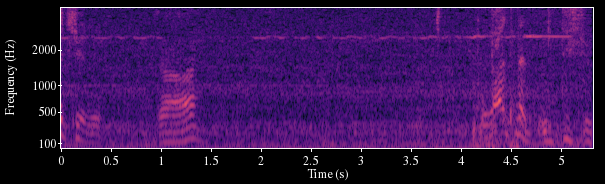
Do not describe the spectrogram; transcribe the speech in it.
გააჩერე. რა? რატო იდიში?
